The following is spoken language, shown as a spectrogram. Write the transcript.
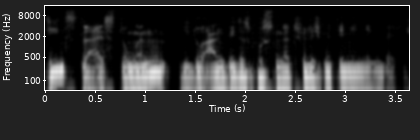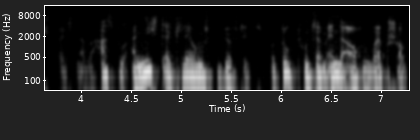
Dienstleistungen, die du anbietest, musst du natürlich mit demjenigen welchen sprechen. Aber hast du ein nicht erklärungsbedürftiges Produkt, tut es am Ende auch ein Webshop.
